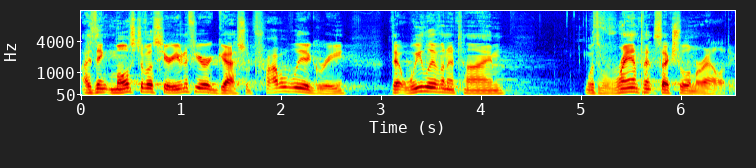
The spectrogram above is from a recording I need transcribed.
I think most of us here, even if you're a guest, would probably agree that we live in a time with rampant sexual immorality.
